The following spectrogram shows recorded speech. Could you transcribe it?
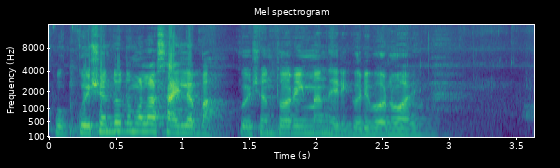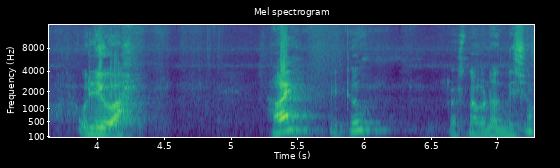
কুৱেশ্যনটো তোমালোকে চাই ল'বা। কুৱেশ্যনটো আৰু ইমান হেৰি কৰিব নোৱাৰি। উলিওৱা হয় এইটো প্ৰশ্নবোধক দিছোঁ।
